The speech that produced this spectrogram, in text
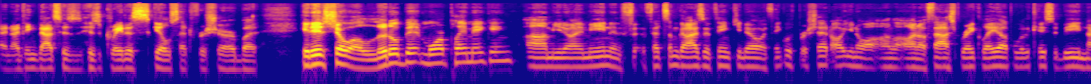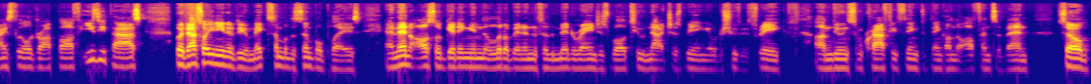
and I think that's his his greatest skill set for sure. But he did show a little bit more playmaking. Um, you know what I mean? And fed some guys, I think, you know, I think with Brissett, uh, you know, on, on a fast break layup, with the case to be, nice little drop off, easy pass. But that's all you need to do, make some of the simple plays, and then also getting in a little bit into the mid range as well too, not just being able to shoot the three. Um, doing some crafty thing to think on the offensive end. So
